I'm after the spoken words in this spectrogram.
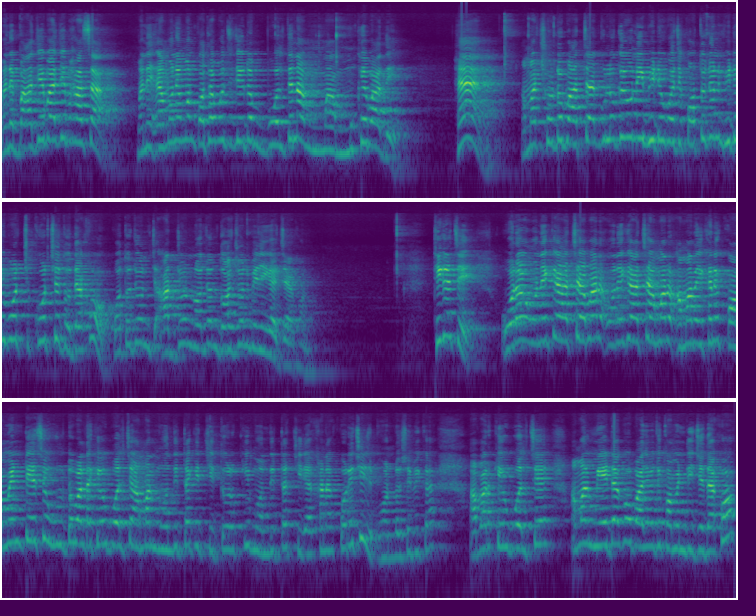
মানে বাজে বাজে ভাষা। মানে এমন এমন কথা বলছে যেটা বলতে না মুখে বাদে হ্যাঁ আমার ছোট বাচ্চাগুলোকেও নিয়ে ভিডিও করছে। কতজন ভিডিও করছে- তো, দেখো, কতজন, আটজন, নজন, দশজন বেরিয়ে গেছে এখন। ঠিক আছে? ওরা অনেকে আছে আবার, অনেকে আছে আমার আমার এখানে কমেন্টে এসে উল্টোপাল্টা কেউ বলছে, আমার মন্দিরটাকে চিত্র, কি মন্দিরটা চিড়িয়াখানা করেছিস, ভণ্ড সেবিকা? আবার কেউ বলছে, আমার মেয়েটাকেও বাজে বাজে কমেন্ট দিয়েছে দেখো,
